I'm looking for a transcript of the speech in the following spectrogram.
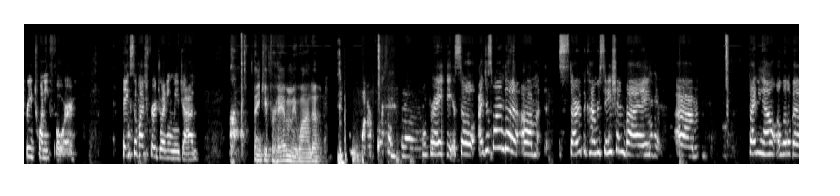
324. Thanks so much for joining me, John. Thank you for having me, Wanda. Great. So I just wanted to um, start the conversation by um, finding out a little bit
